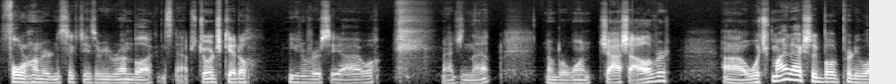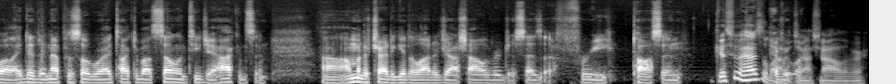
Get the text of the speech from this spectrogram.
463 run blocking snaps. George Kittle, University of Iowa. Imagine that. Number one, Josh Oliver, uh, which might actually bode pretty well. I did an episode where I talked about selling T.J. Hockenson. Uh, I'm going to try to get a lot of Josh Oliver just as a free toss in. Guess who has a lot Everyone. of Josh Oliver?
